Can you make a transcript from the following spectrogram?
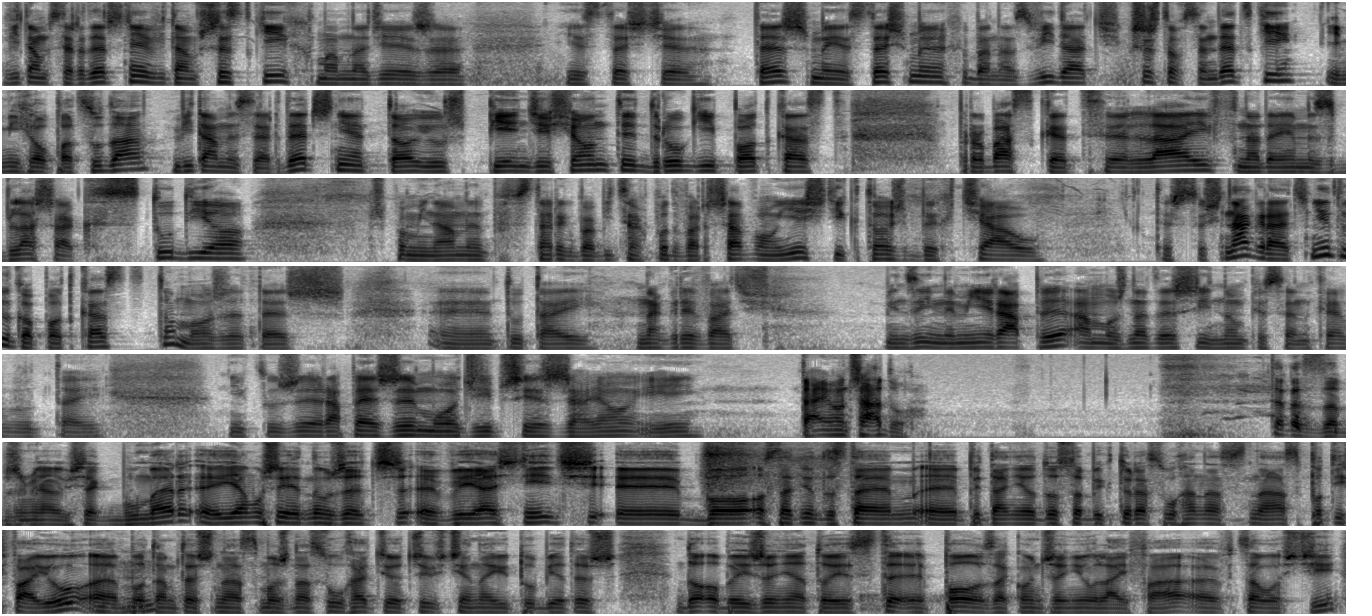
Witam serdecznie, witam wszystkich. Mam nadzieję, że jesteście też. My jesteśmy, chyba nas widać. Krzysztof Sendecki i Michał Pacuda. Witamy serdecznie. To już 52 podcast ProBasket Live. Nadajemy z Blaszak Studio. Przypominamy w Starych Babicach pod Warszawą. Jeśli ktoś by chciał też coś nagrać, nie tylko podcast, to może też e, tutaj nagrywać między innymi rapy, a można też inną piosenkę, bo tutaj niektórzy raperzy młodzi przyjeżdżają i dają czadu. Teraz zabrzmiałeś jak boomer. Ja muszę jedną rzecz e, wyjaśnić, e, bo ostatnio dostałem e, pytanie od osoby, która słucha nas na Spotify'u, mhm. bo tam też nas można słuchać i oczywiście na YouTubie też do obejrzenia to jest po zakończeniu live'a w całości,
